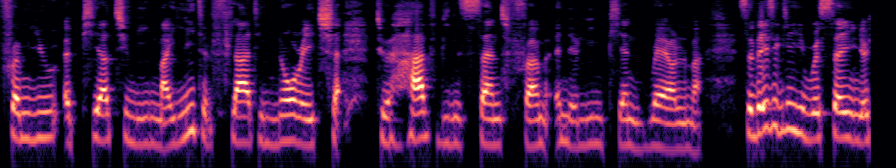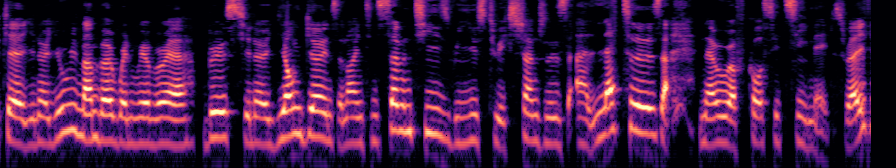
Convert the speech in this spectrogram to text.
from you appeared to me in my little flat in Norwich to have been sent from an Olympian realm. So basically he was saying, okay, you know, you remember when we were both, you know, younger in the 1970s, we used to exchange those uh, letters. Now, of course, it's emails, right?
